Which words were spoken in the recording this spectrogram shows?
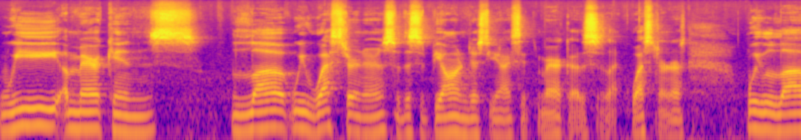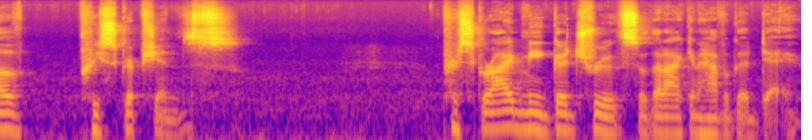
We Americans love we Westerners. So this is beyond just the United States of America. This is like Westerners. We love prescriptions. Prescribe me good truth so that I can have a good day.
